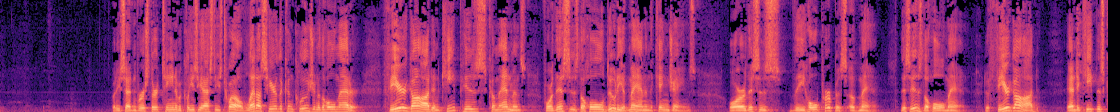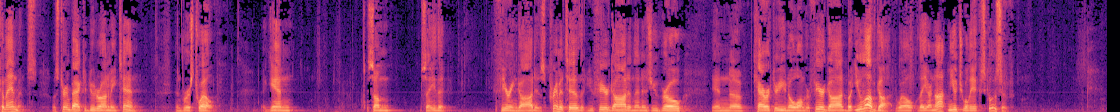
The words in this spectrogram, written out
But he said in verse 13 of Ecclesiastes 12, Let us hear the conclusion of the whole matter. Fear God and keep his commandments, for this is the whole duty of man in the King James, or this is the whole purpose of man. This is the whole man to fear God and to keep his commandments. Let's turn back to Deuteronomy 10 and verse 12. Again, some say that fearing God is primitive, that you fear God, and then as you grow in uh, character, you no longer fear God, but you love God. Well, they are not mutually exclusive.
